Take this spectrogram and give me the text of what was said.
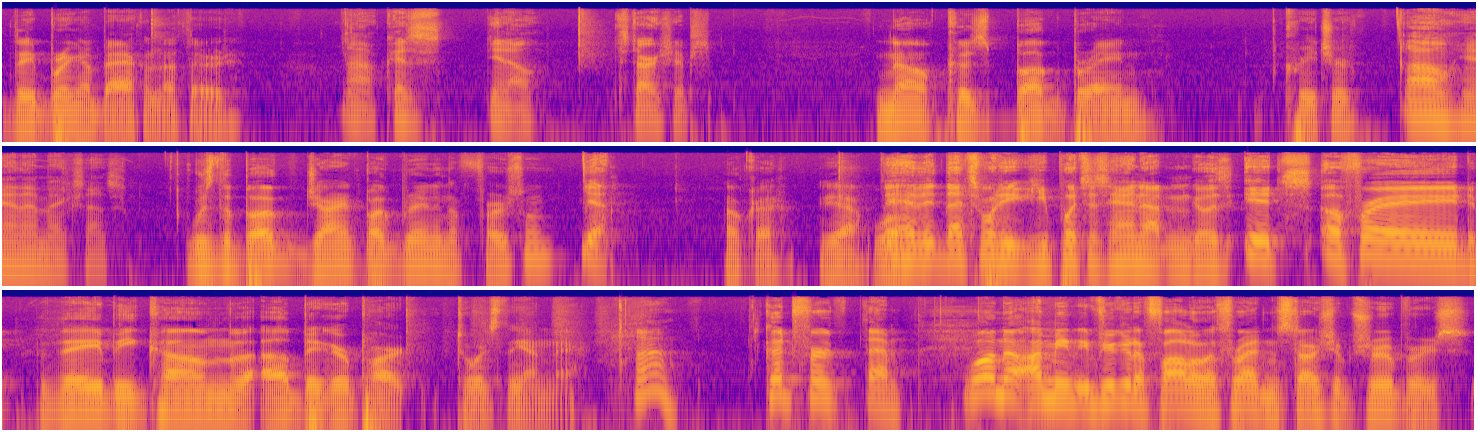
they bring him back in the third. Oh, no, because you know, starships. No, because bug brain creature Oh yeah, that makes sense. was the bug giant bug brain in the first one. Yeah. Okay. Yeah. They Well, had that's what he he puts his hand out and goes, "It's afraid." they become a bigger part towards the end there. Oh, good for them. Well, no, I mean, if you're gonna follow a thread in Starship Troopers,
